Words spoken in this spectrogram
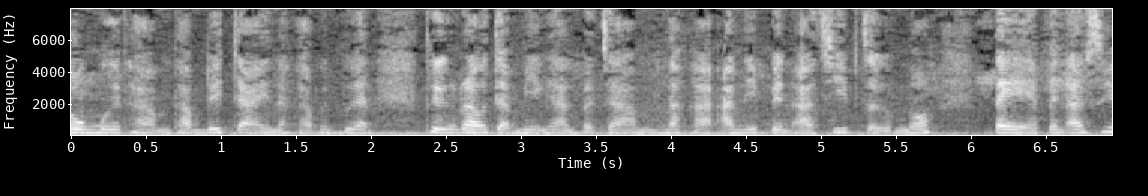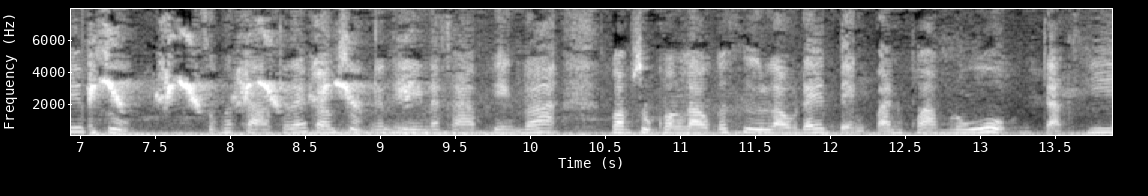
ลงมือทำทำด้วยใจนะคะเพื่อนๆ ถึงเราจะมีงานประจำนะคะ อันนี้เป็นอาชีพเสริมเนาะ แต่เป็นอาชีพสุข สุขตาจะได้ความสุขนั่นเองนะคะ เพียงว่าความสุขของเราก็คือเราได้แบ่งปันความรู้จากที่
